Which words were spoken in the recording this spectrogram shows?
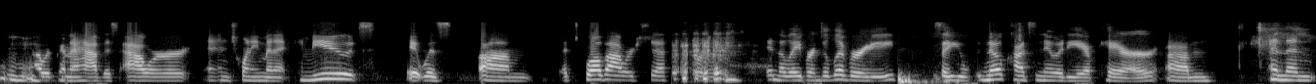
Mm-hmm. i was going to have this hour and 20 minute commute. It was um, a 12 hour shift for, in the labor and delivery so you no continuity of care um, and then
